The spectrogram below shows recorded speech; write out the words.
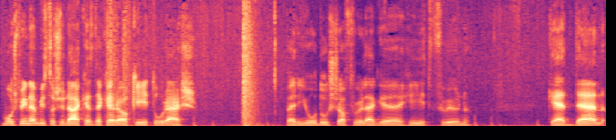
Most még nem biztos, hogy rákezdek erre a két órás periódusra, főleg uh, hétfőn kedden.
